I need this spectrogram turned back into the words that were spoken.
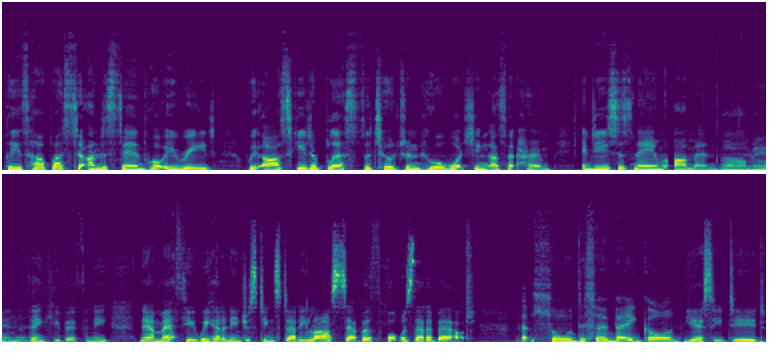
Please help us to understand what we read. We ask you to bless the children who are watching us at home. In Jesus' name, Amen. Amen. Thank you, Bethany. Now, Matthew, we had an interesting study last Sabbath. What was that about? That Saul disobeyed God. Yes, he did.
